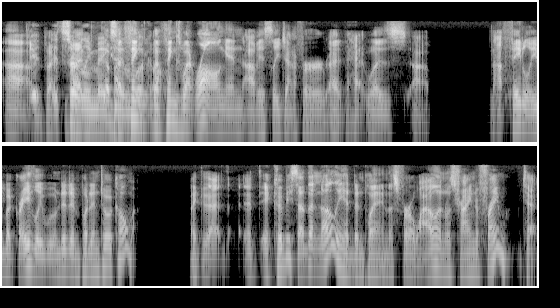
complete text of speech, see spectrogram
Uh, it, but, it certainly but, makes but him thing, look. But things went wrong, and obviously Jennifer uh, was uh, not fatally, but gravely wounded and put into a coma. Like that, it, it could be said that Nunnally had been planning this for a while and was trying to frame Ted.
